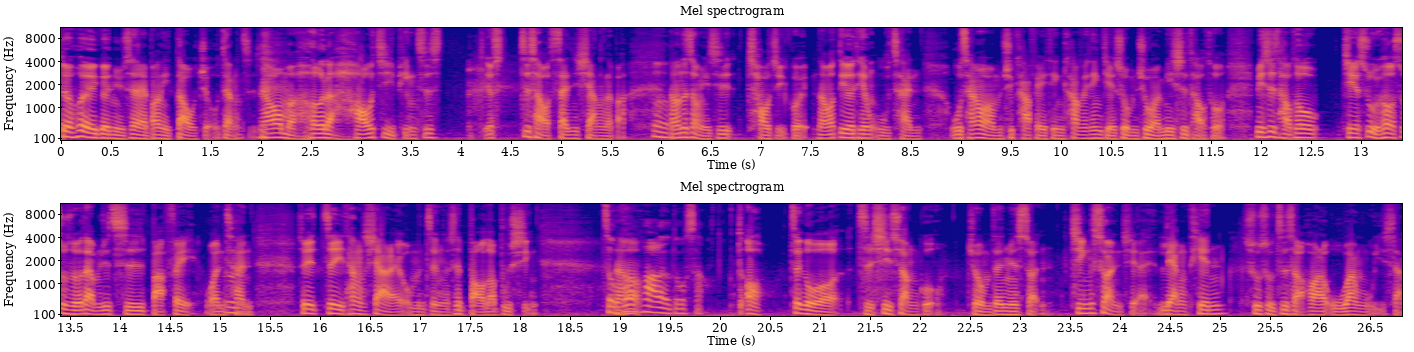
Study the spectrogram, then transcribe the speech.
对，会有一个女生来帮你倒酒这样子。然后我们喝了好几瓶，是。有至少有三箱了吧，然后那种也是超级贵。然后第二天午餐，午餐完我们去咖啡厅，咖啡厅结束我们去玩密室逃脱，密室逃脱结束以后，叔叔又带我们去吃 buffet 晚餐。所以这一趟下来，我们整个是饱到不行。总共花了多少？哦，这个我仔细算过，就我们在那边算。精算起来，两天叔叔至少花了五万五以上。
